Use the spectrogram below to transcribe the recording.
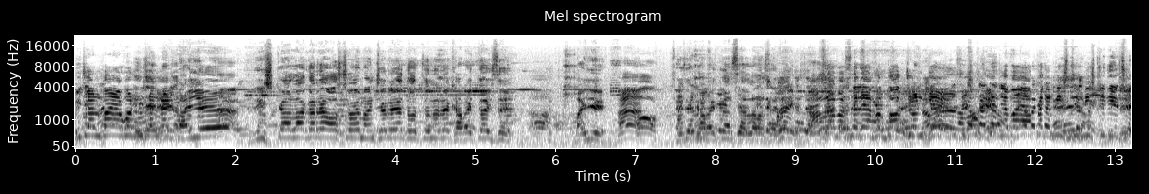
মিজান ভাই এখন মিজান ভাই ভাইয়ে রিস্কা লাগারে অসহায় মানুষের দশজনের খাবাইতে হয়েছে ভাইয়ে হ্যাঁ। এখন ভাই আপনাকে মিষ্টি দিয়েছে।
